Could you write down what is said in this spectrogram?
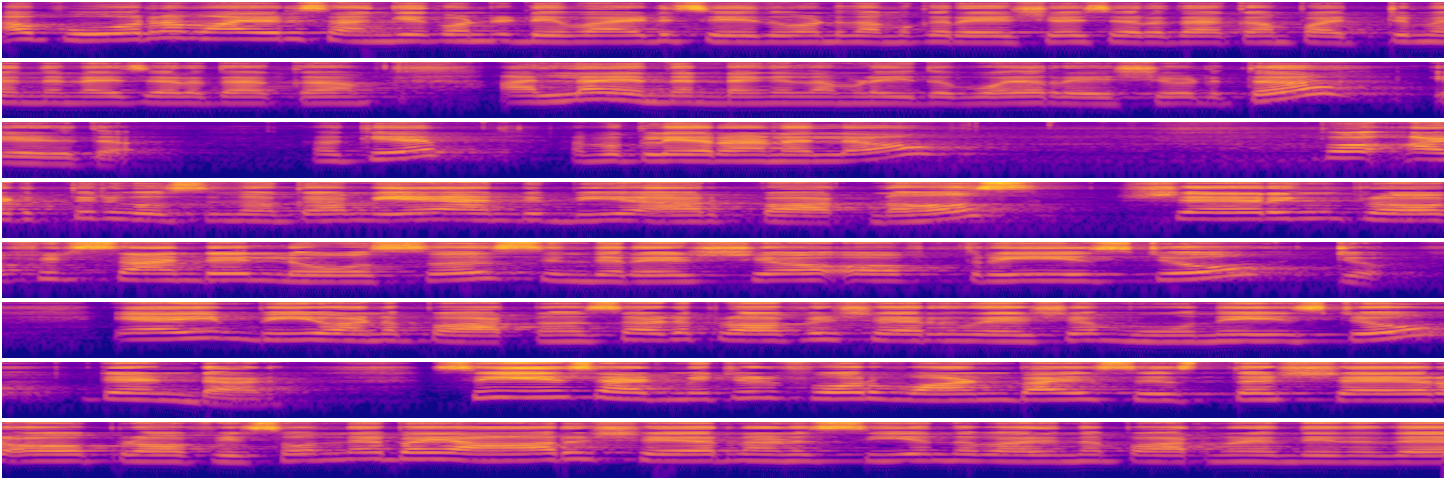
ആ പൂർണമായ ഒരു സംഖ്യ കൊണ്ട് ഡിവൈഡ് ചെയ്തുകൊണ്ട് നമുക്ക് റേഷ്യോ ചെറുതാക്കാൻ പറ്റും എന്നുണ്ടെങ്കിൽ ചെറുതാക്കാം. അല്ല എന്നുണ്ടെങ്കിൽ നമ്മൾ ഇതുപോലെ റേഷ്യോ എടുത്ത് എഴുതാം. ഓക്കെ അപ്പോൾ ക്ലിയർ ആണല്ലോ? അപ്പോൾ അടുത്തൊരു ക്വസ്റ്റ്യൻ നോക്കാം. A and B are partners sharing profits and losses in the ratio of three is to two എയും ബിയും ആണ് പാർട്ട്നേഴ്സ് അവിടെ പ്രോഫിറ്റ് ഷെയറിംഗ് റേഷ്യോ മൂന്ന് ഈസ് ടു രണ്ടാണ് C is admitted for one by sixth share of profits ഒന്ന് ബൈ ആറ് ഷെയറിനാണ് സി എന്ന് പറയുന്ന പാർട്ട്ണർ എന്ത് ചെയ്യുന്നത്?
